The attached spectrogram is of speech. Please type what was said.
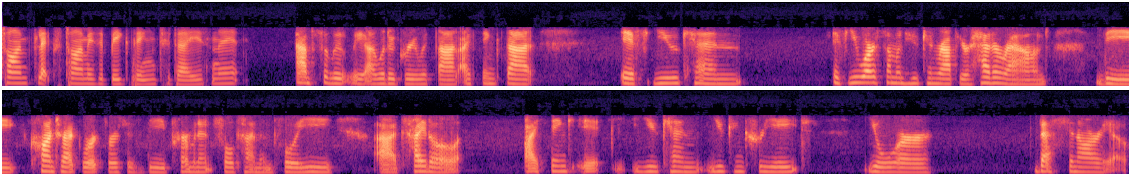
time? Flex time is a big thing today, isn't it? Absolutely, I would agree with that. I think that if you can, if you are someone who can wrap your head around the contract work versus the permanent full-time employee uh, title, I think it you can you can create your best scenario.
